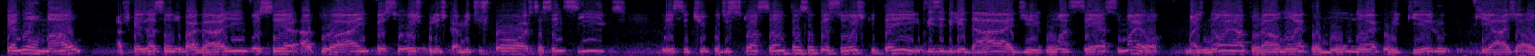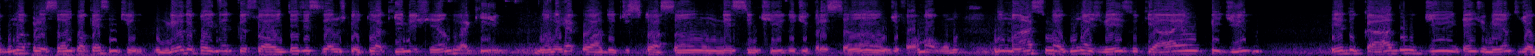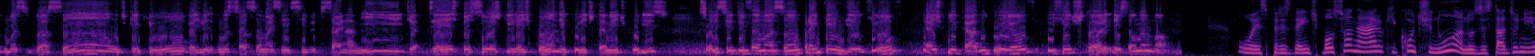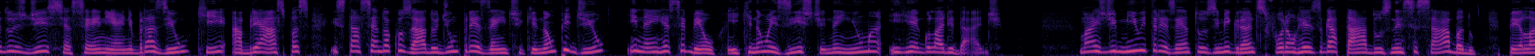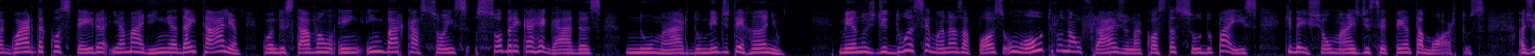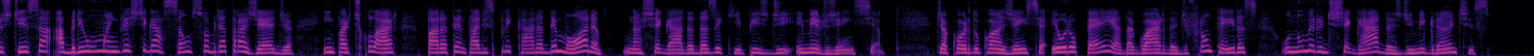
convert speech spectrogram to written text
É normal a fiscalização de bagagem, você atuar em pessoas politicamente expostas, sensíveis, esse tipo de situação. Então, são pessoas que têm visibilidade, um acesso maior. Mas não é natural, não é comum, não é corriqueiro que haja alguma pressão em qualquer sentido. O meu depoimento pessoal, em todos esses anos que eu estou aqui mexendo, é que não me recordo de situação nesse sentido, de pressão, de forma alguma. No máximo, algumas vezes, o que há é um pedido educado de entendimento de alguma situação, de que que houve, às vezes alguma situação mais sensível que sai na mídia, e aí as pessoas que respondem politicamente por isso solicitam informação para entender o que houve, é explicado o que houve e fim de história. Esse é o normal. O ex-presidente Bolsonaro, que continua nos Estados Unidos, disse à CNN Brasil que, abre aspas, está sendo acusado de um presente que não pediu e nem recebeu e que não existe nenhuma irregularidade. Mais de 1.300 imigrantes foram resgatados nesse sábado pela Guarda Costeira e a Marinha da Itália, quando estavam em embarcações sobrecarregadas no mar do Mediterrâneo menos de duas semanas após um outro naufrágio na costa sul do país, que deixou mais de 70 mortos. A Justiça abriu uma investigação sobre a tragédia, em particular para tentar explicar a demora na chegada das equipes de emergência. De acordo com a Agência Europeia da Guarda de Fronteiras, o número de chegadas de imigrantes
